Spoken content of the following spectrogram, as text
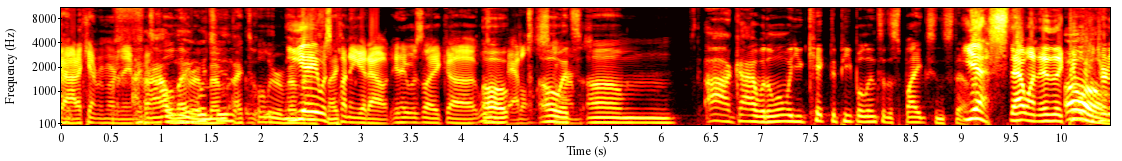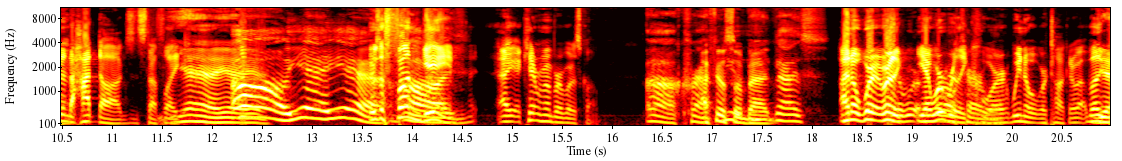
God I can't remember the name. I Foul totally remember. I totally remember. EA was and I- punting it out, and it was like uh, it wasn't Oh, Battle oh, it's um. Ah, God, well, the one where you kick the people into the spikes and stuff. Yes, that one. And like people Oh. turn into hot dogs and stuff like. yeah, yeah. yeah. Oh yeah, yeah. It was a fun Oh, game. I, I can't remember what it's called. Oh crap! I feel so bad. You guys, I know we're, we're Yeah, we're- yeah, we're, we're really core. We know what we're talking about. But Yeah.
